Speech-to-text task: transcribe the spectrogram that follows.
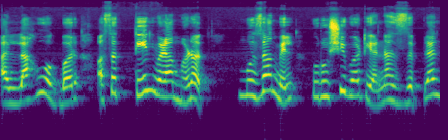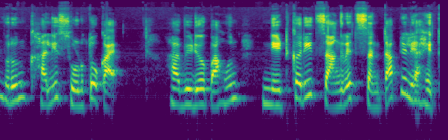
अल्लाहू अकबर असं तीन वेळा म्हणत मुजामिल ऋषी भट यांना झिपलाईनवरून खाली सोडतो काय? हा व्हिडिओ पाहून नेटकरी चांगलेच संतापलेले आहेत.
